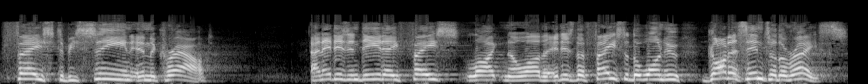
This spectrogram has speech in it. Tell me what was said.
face to be seen in the crowd. And it is indeed a face like no other. It is the face of the one who got us into the race.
